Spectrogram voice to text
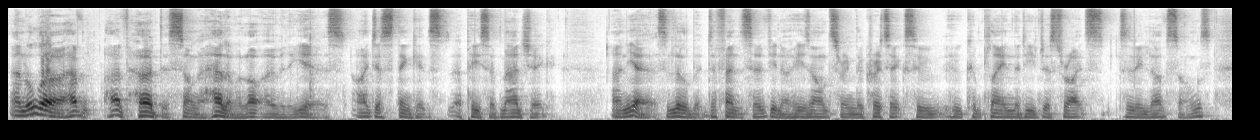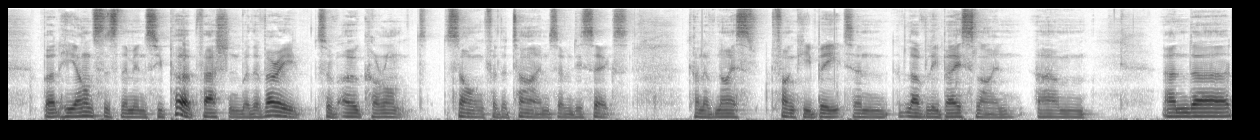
and although I haven't I've heard this song a hell of a lot over the years, I just think it's a piece of magic. And yeah, it's a little bit defensive. You know, he's answering the critics who, who complain that he just writes silly love songs. But he answers them in superb fashion with a very sort of au courant song for the time, 76. Kind of nice, funky beat and lovely bass line. Um, and uh,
